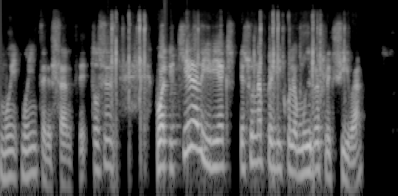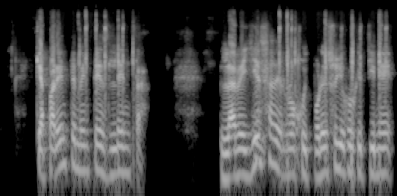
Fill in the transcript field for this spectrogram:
muy, muy interesante. Entonces, cualquiera diría que es una película muy reflexiva, que aparentemente es lenta. La belleza de Rojo, y por eso yo creo que tiene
